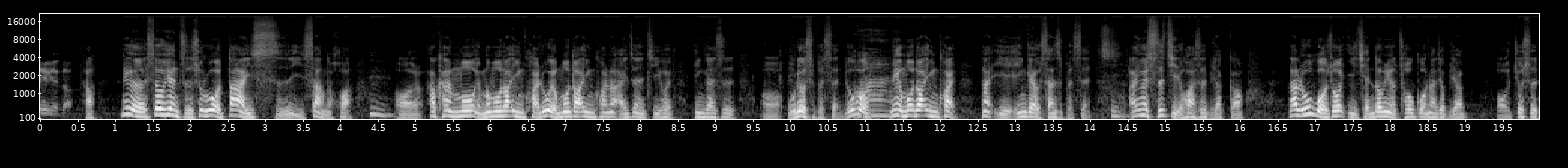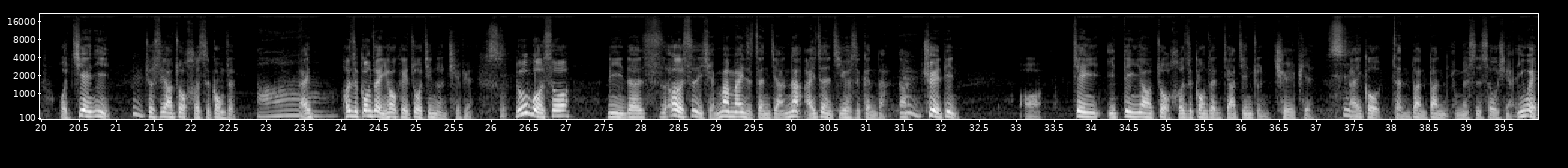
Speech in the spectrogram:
谢谢院长。好，那个受限指数如果大于十以上的话。嗯哦，要看摸有没有摸到硬块，如果有摸到硬块，那癌症的机会应该是哦五六十 percent。如果没有摸到硬块，那也应该有三十 percent。是啊，因为十几的话是比较高。那如果说以前都没有抽过，那就比较哦，就是我建议，嗯，就是要做核磁共振哦，来核磁共振以后可以做精准切片。是，如果说你的十二岁以前慢慢一直增加，那癌症的机会是更大。那确定哦。建议一定要做核磁共振加精准切片，来够诊断但有没有是收下，因为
